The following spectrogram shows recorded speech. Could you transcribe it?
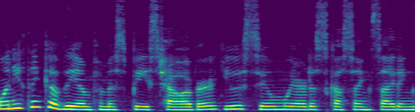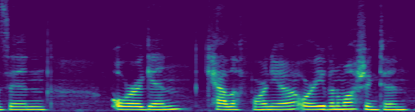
When you think of the infamous beast, however, you assume we are discussing sightings in Oregon, California, or even Washington.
